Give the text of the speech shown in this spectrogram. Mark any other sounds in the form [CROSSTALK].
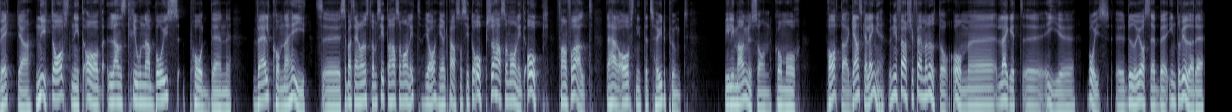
Vecka, nytt avsnitt av Landskrona Boys-podden. Välkomna hit. Eh, Sebastian Rönnström sitter här som vanligt. Ja, Erik Persson sitter också här som vanligt. Och framförallt, det här avsnittets höjdpunkt. Billy Magnusson kommer prata ganska länge, ungefär 25 minuter, om eh, läget eh, i Boys. Du och jag Seb intervjuade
